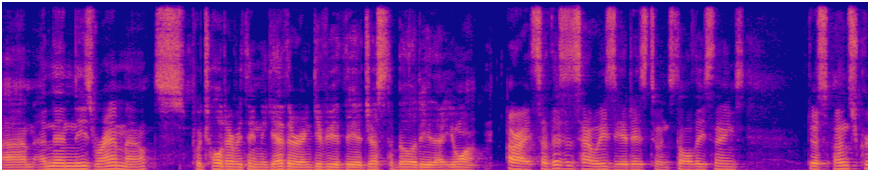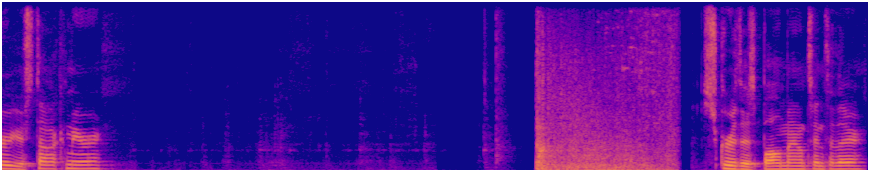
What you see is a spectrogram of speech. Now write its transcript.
Um, and then these ram mounts, which hold everything together and give you the adjustability that you want. All right, so this is how easy it is to install these things. Just unscrew your stock mirror. Screw this ball mount into there.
